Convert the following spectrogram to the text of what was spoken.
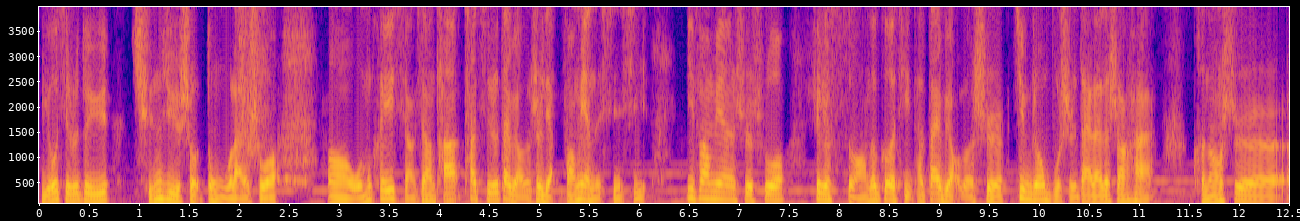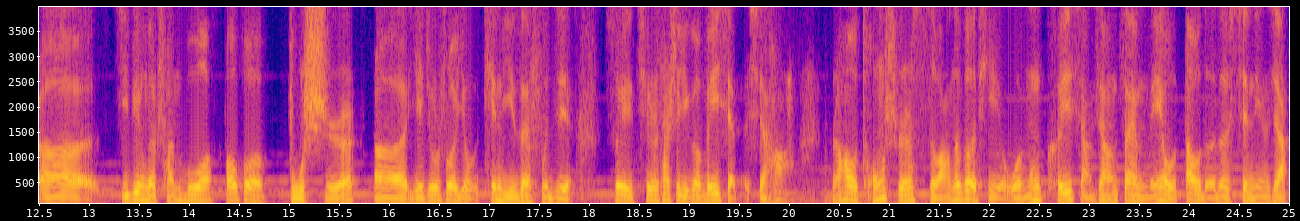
尤其是对于群居生动物来说，呃，我们可以想象它它其实代表的是两方面的信息，一方面是说这个死亡的个体，它代表的是竞争捕食带来的伤害，可能是呃疾病的传播，包括捕食，呃，也就是说有天敌在附近，所以其实它是一个危险的信号。然后同时，死亡的个体，我们可以想象，在没有道德的限定下，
